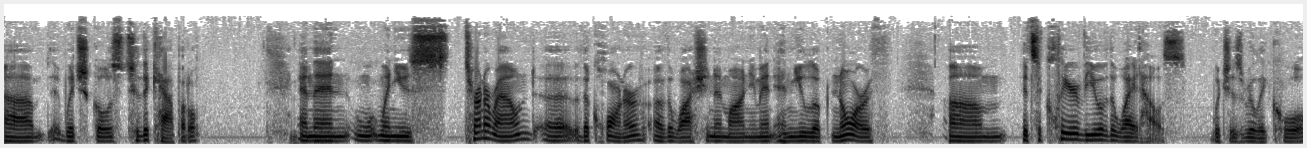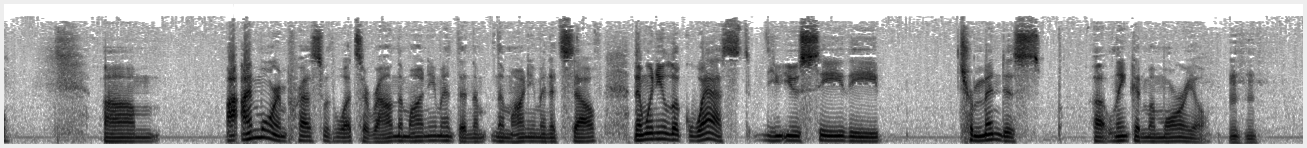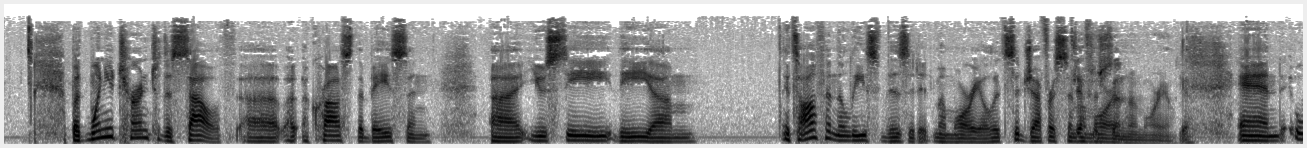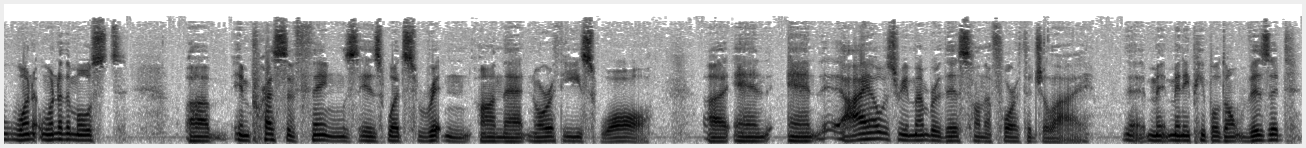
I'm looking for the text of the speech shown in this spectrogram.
um, which goes to the Capitol. And then w- when you s- turn around uh, the corner of the Washington Monument and you look north, um, it's a clear view of the White House, which is really cool. Um, I- am more impressed with what's around the monument than the, the monument itself. Then when you look west, you, you see the tremendous uh, Lincoln Memorial. Mm-hmm. But when you turn to the south, uh, across the basin, uh, you see the. Um, it's often the least visited memorial. It's the Jefferson, Jefferson Memorial. Memorial, yeah. And one one of the most uh, impressive things is what's written on that northeast wall. Uh, and and I always remember this on the Fourth of July. Uh, m- many people don't visit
